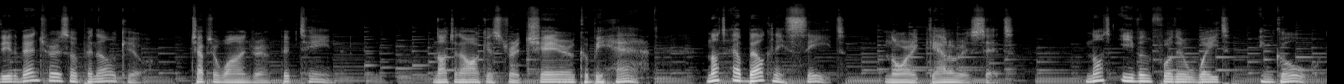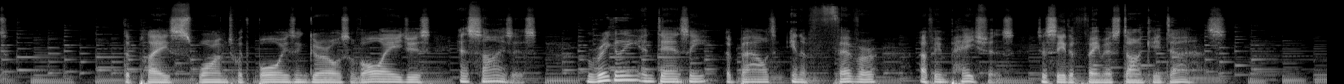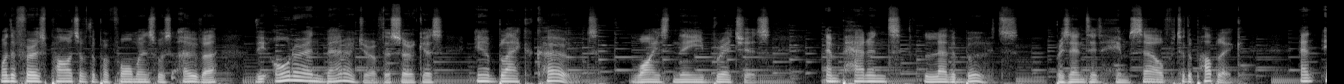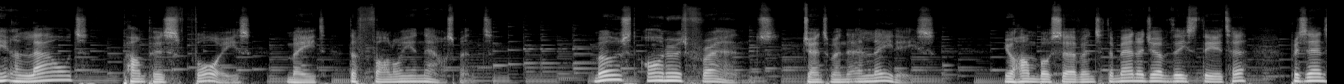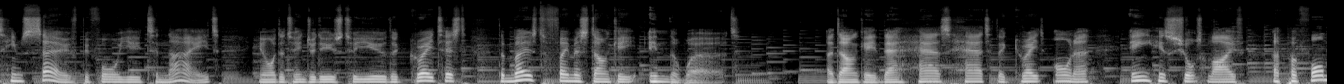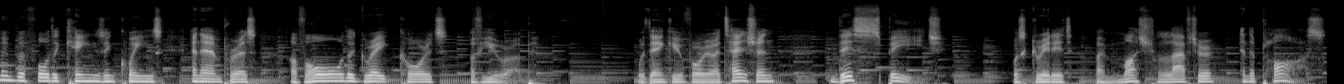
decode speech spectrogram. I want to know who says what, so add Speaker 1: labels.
Speaker 1: The Adventures of Pinocchio, Chapter 115. Not an orchestra chair could be had, not a balcony seat, nor a gallery seat, not even for their weight in gold. The place swarmed with boys and girls of all ages and sizes, wriggling and dancing about in a fever of impatience to see the famous donkey dance. When the first part of the performance was over, the owner and manager of the circus, in a black coat, white knee breeches, and patent leather boots, presented himself to the public, and in a loud, pompous voice made the following announcement. Most honored friends, gentlemen and ladies, your humble servant, the manager of this theatre, presents himself before you tonight in order to introduce to you the greatest, the most famous donkey in the world. A donkey that has had the great honor in his short life of performing before the kings and queens and emperors of all the great courts of Europe. We thank you for your attention. This speech was greeted by much laughter and applause,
